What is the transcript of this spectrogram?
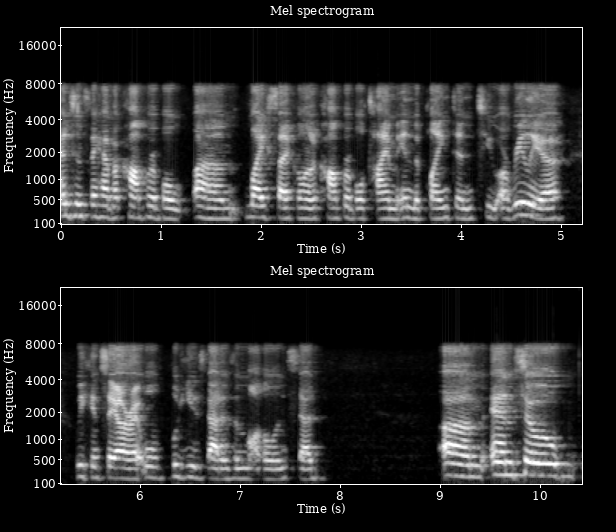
And since they have a comparable um, life cycle and a comparable time in the plankton to Aurelia, we can say, all right, we'll, we'll use that as a model instead. Um, and so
